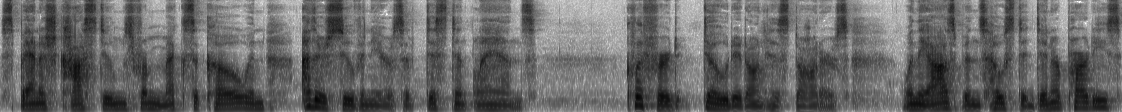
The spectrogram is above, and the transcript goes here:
Spanish costumes from Mexico and other souvenirs of distant lands. Clifford doted on his daughters. When the Osbornes hosted dinner parties,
